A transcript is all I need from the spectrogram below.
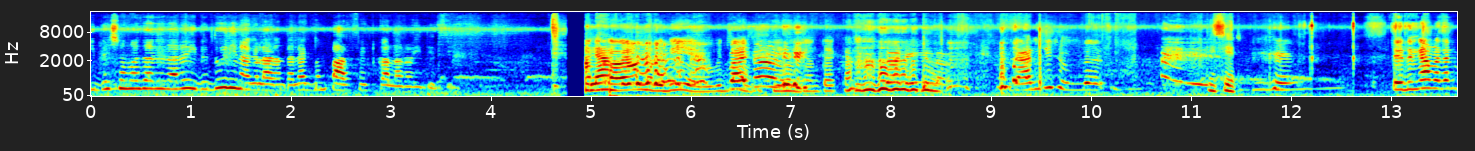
ঈদের সময় দাঁড়িয়ে দাঁড়িয়ে ঈদের দুই দিন আগে লাগান তাহলে একদম পারফেক্ট কালার হয় ঈদের দিন। দিয়ে বুঝছিস কি সুন্দর। কিসের সেদিনকে আমরা যখন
